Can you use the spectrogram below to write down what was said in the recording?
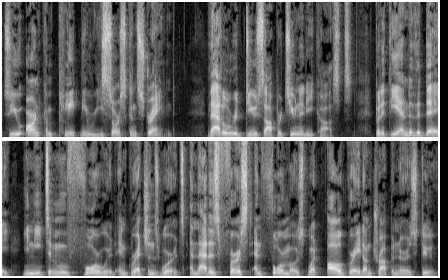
so you aren't completely resource constrained. That'll reduce opportunity costs. But at the end of the day, you need to move forward, in Gretchen's words, and that is first and foremost what all great entrepreneurs do.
